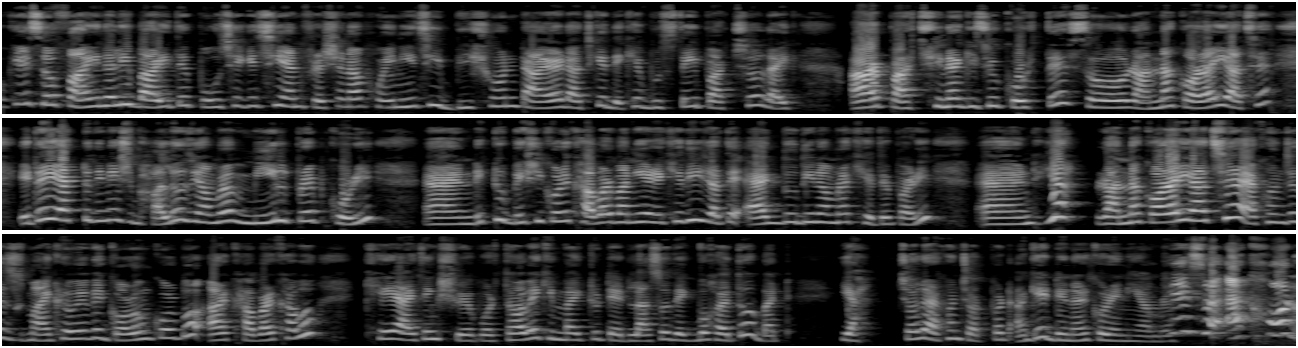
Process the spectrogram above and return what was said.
ওকে সো ফাইনালি বাড়িতে পৌঁছে গেছি অ্যান্ড ফ্রেশন আপ হয়ে নিয়েছি। ভীষণ টায়ার্ড আজকে দেখে বুঝতেই পারছ লাইক আর পারছি না কিছু করতে। সো রান্না করাই আছে। এটাই একটা জিনিস ভালো যে আমরা মিল প্রেপ করি অ্যান্ড একটু বেশি করে খাবার বানিয়ে রেখে দিই যাতে এক দুদিন আমরা খেতে পারি। অ্যান্ড ইয়া রান্না করাই আছে। এখন জাস্ট মাইক্রোওয়েভে গরম করব আর খাবার খাব। খেয়ে আই থিঙ্ক শুয়ে পড়তে হবে কিংবা একটু টেডলাসও দেখব হয়তো বাট ইয়া চলো এখন চটপট আগে ডিনার করে নিই আমরা। এখন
